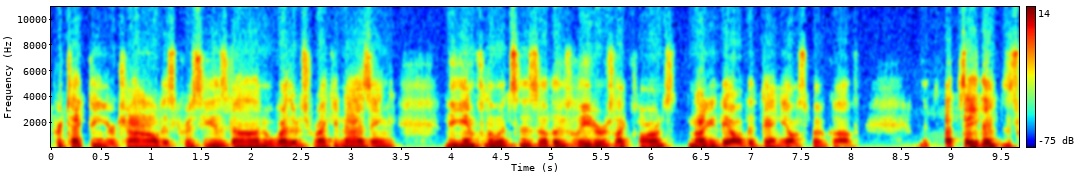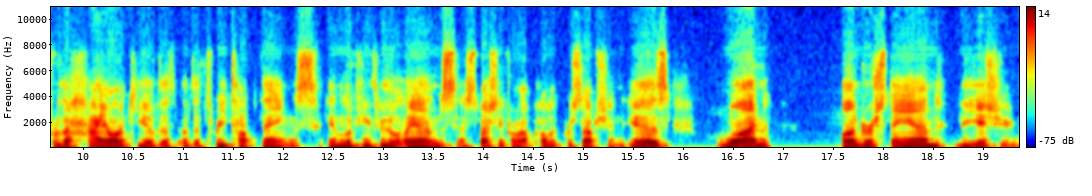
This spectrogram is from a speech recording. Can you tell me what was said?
protecting your child, as Chrissy has done, or whether it's recognizing the influences of those leaders like Florence Nightingale that Danielle spoke of. I'd say that the sort of the hierarchy of the of the three top things in looking through the lens, especially from a public perception, is one, understand the issue.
